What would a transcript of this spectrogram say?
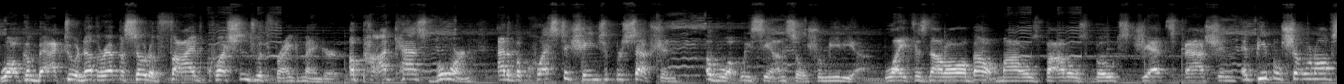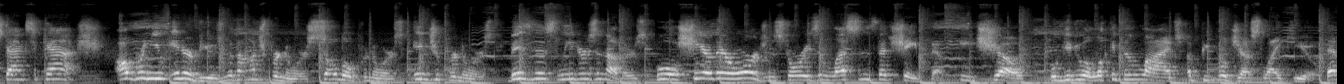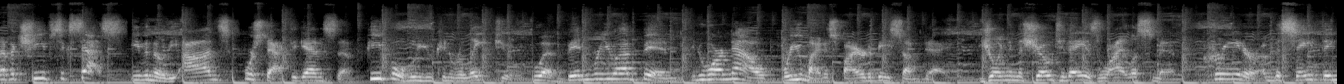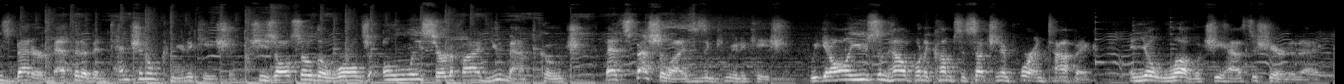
Welcome back to another episode of Five Questions with Frank Menger, a podcast born out of a quest to change the perception of what we see on social media. Life is not all about models, bottles, boats, jets, fashion, and people showing off stacks of cash. I'll bring you interviews with entrepreneurs, solopreneurs, intrapreneurs, business leaders, and others who will share their origin stories and lessons that shape them. Each show will give you a look into the lives of people just like you that have achieved success, even though the odds were stacked against them. People who you can relate to, who have been where you have been, and who are now where you might aspire to be someday. Joining the show today is Lila Smith, creator of the Say Things Better method of intentional communication. She's also the world's only certified YouMap coach that specializes in communication. We can all use some help when it comes to such an important topic, and you'll love what she has to share today.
